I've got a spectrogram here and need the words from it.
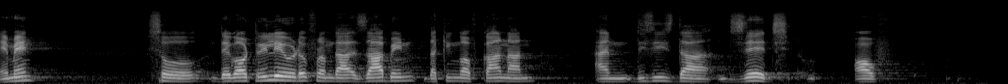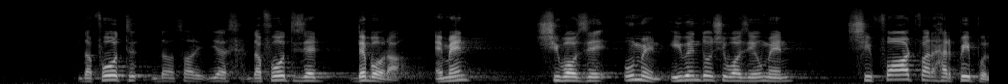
Amen. So they got relieved from the Zabin, the king of Canaan, and this is the judge of the fourth. The, sorry, yes, the fourth is Deborah. Amen. She was a woman. Even though she was a woman, she fought for her people.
